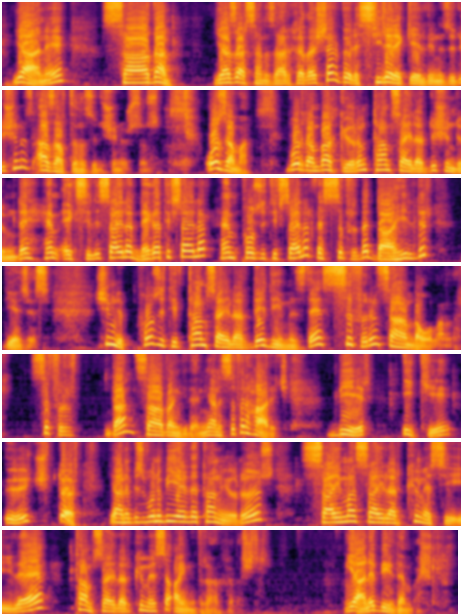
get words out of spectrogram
Yani sağdan yazarsanız arkadaşlar böyle silerek geldiğinizi düşünürüz, azalttığınızı düşünürsünüz. O zaman buradan bakıyorum tam sayılar düşündüğümde hem eksili sayılar, negatif sayılar hem pozitif sayılar ve sıfır da dahildir diyeceğiz. Şimdi pozitif tam sayılar dediğimizde sıfırın sağında olanlar. Sıfırdan sağdan giden yani sıfır hariç. 1, 2, 3, 4. Yani biz bunu bir yerde tanıyoruz. Sayma sayılar kümesi ile tam sayılar kümesi aynıdır arkadaşlar. Yani birden başlıyor.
